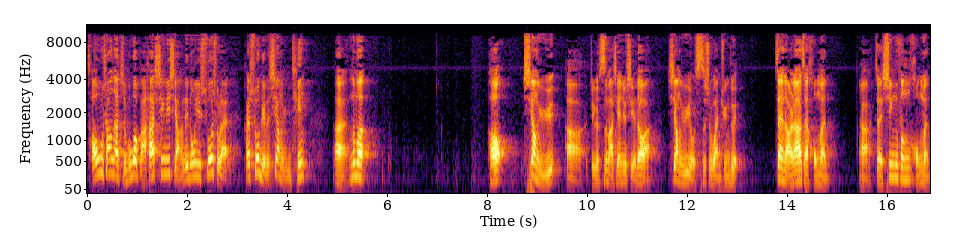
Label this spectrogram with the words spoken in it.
曹无伤呢，只不过把他心里想的那东西说出来，还说给了项羽听，哎，那么好，项羽啊，这个司马迁就写到啊，项羽有四十万军队，在哪儿呢？在鸿门，啊，在新丰鸿门，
